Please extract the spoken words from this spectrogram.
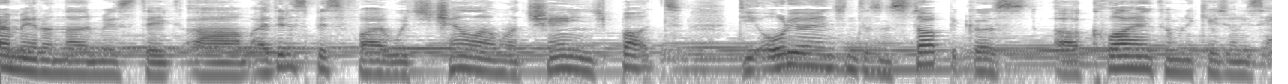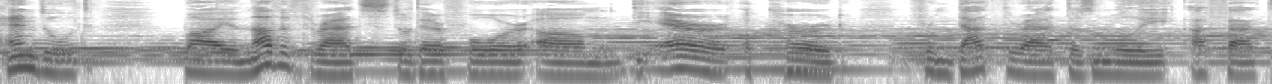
I made another mistake. Um, I didn't specify which channel I want to change, but the audio engine doesn't stop because uh, client communication is handled by another thread, so therefore um, the error occurred from that thread doesn't really affect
